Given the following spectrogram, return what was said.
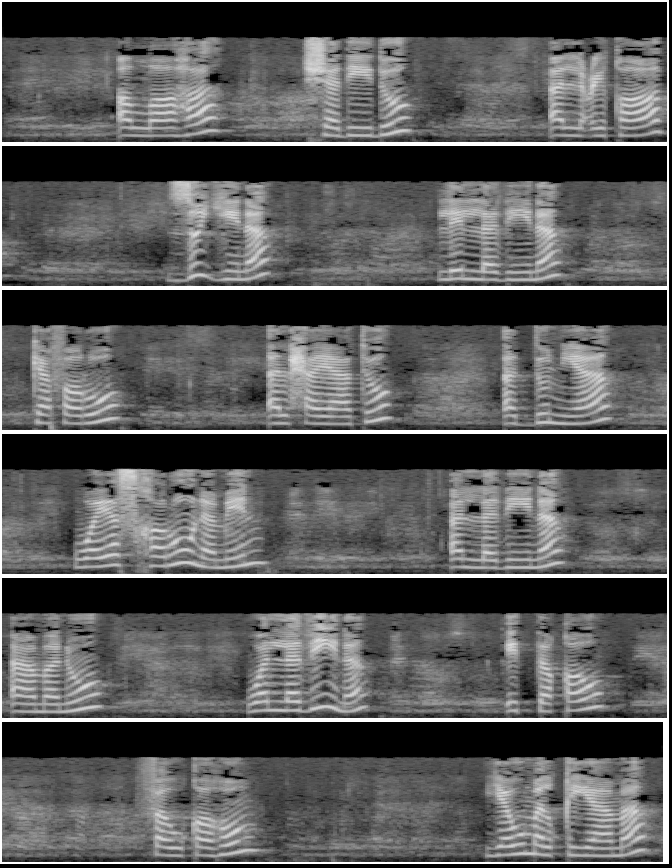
الله شديد العقاب زين للذين كفروا الحياة الدنيا ويسخرون من الذين آمنوا والذين اتقوا فوقهم يوم القيامة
